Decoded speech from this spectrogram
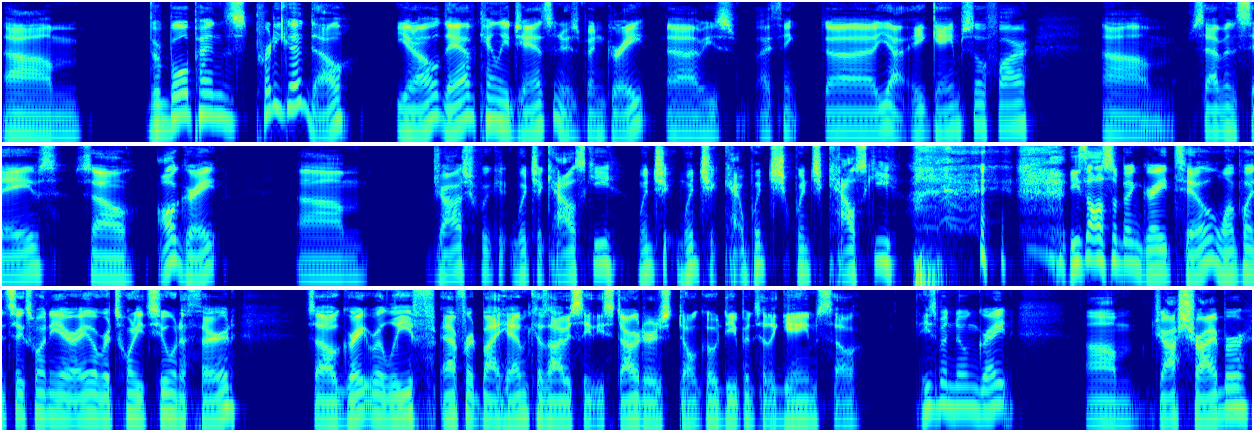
um their bullpen's pretty good though you know, they have Kenley Jansen, who's been great. Uh, he's, I think, uh, yeah, eight games so far, um, seven saves. So all great. Um, Josh Wichikowski, Winch, Winch, Winch, Winchkowski. he's also been great too. 1.61 ERA over 22 and a third. So great relief effort by him because obviously these starters don't go deep into the game. So he's been doing great. Um, Josh Schreiber,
